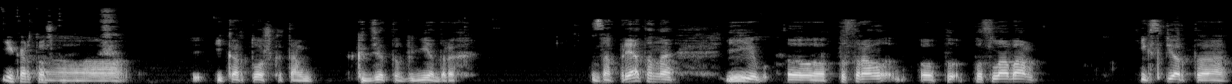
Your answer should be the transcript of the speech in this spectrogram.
И картошка. А, и картошка там где-то в недрах запрятана. И э, по, словам, э, по словам эксперта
